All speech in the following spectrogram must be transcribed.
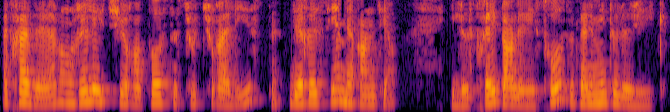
à travers une relecture post-structuraliste des récits amérindiens, illustrés par Lévi-Strauss dans le mythologique.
